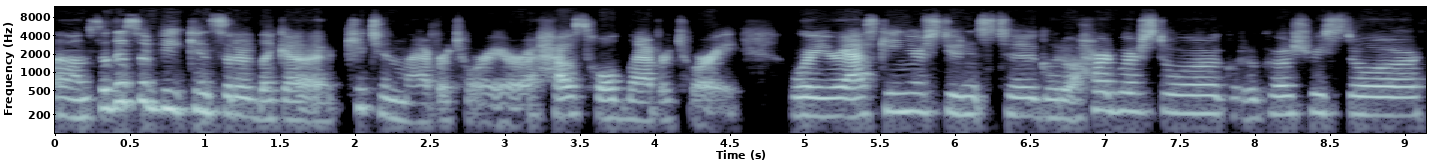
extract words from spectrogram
Um, so this would be considered like a kitchen laboratory or a household laboratory where you're asking your students to go to a hardware store, go to a grocery store,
